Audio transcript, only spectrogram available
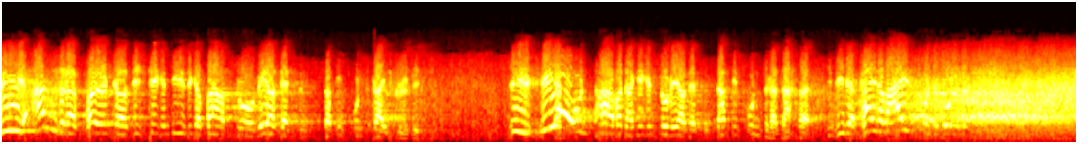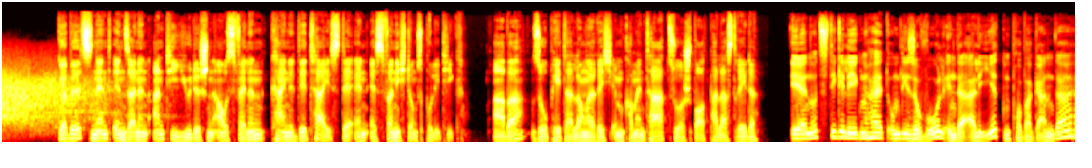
Wie andere Völker sich gegen diese Gefahr zur Wehr setzen, das ist uns gleichgültig. Wie wir uns aber dagegen zur Wehr setzen, das ist unsere Sache, in die wir keinerlei Einflüsse dulden. Goebbels nennt in seinen antijüdischen Ausfällen keine Details der NS-Vernichtungspolitik. Aber, so Peter Longerich im Kommentar zur Sportpalastrede, er nutzt die Gelegenheit, um die sowohl in der alliierten Propaganda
